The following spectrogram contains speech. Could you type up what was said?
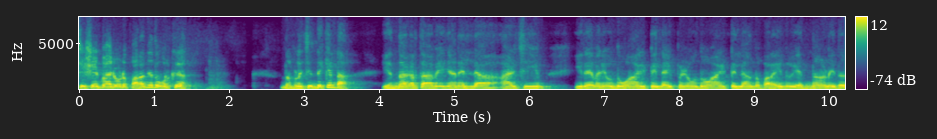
ശിഷ്യന്മാരോട് പറഞ്ഞത് ഓർക്കുക. നമ്മൾ ചിന്തിക്കണ്ട എന്നാ കർത്താവെ ഞാൻ എല്ലാ ആഴ്ചയും ഇതേവരെ ഒന്നും ആയിട്ടില്ല ഇപ്പോഴും ഒന്നും ആയിട്ടില്ല എന്ന് പറയുന്നു എന്നാണ് ഇത്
